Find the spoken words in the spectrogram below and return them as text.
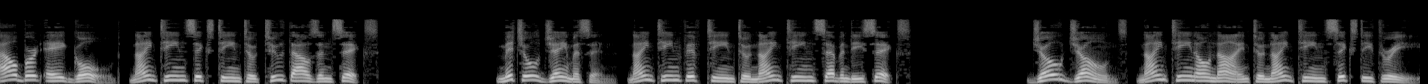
Albert A. Gold, 1916–2006 Mitchell Jameson, 1915–1976 Joe Jones, 1909–1963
